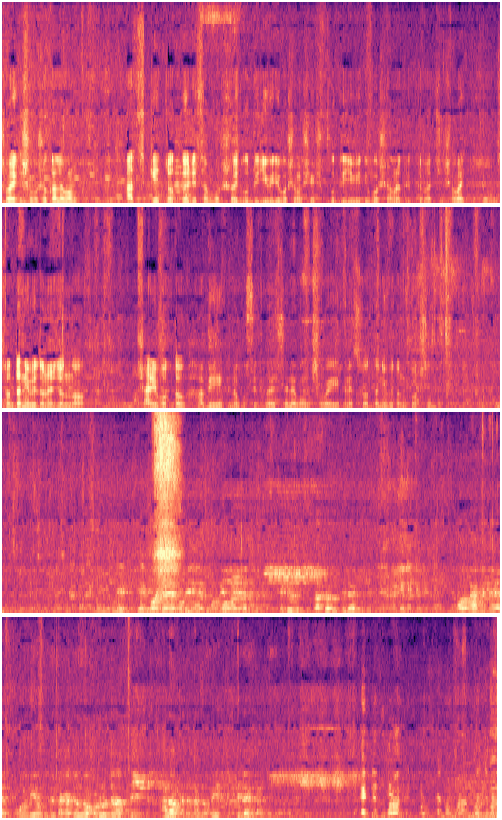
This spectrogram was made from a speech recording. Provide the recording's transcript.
সবাইকে শুভ সকাল এবং আজকে চোদ্দই ডিসেম্বর, শহীদ বুদ্ধিজীবী দিবস এবং সেই বুদ্ধিজীবী দিবসে আমরা দেখতে পাচ্ছি। সবাই শ্রদ্ধা নিবেদনের জন্য সারিবদ্ধভাবে এখানে উপস্থিত হয়েছেন এবং সবাই এখানে শ্রদ্ধা নিবেদন করছেন। অনুরোধ জানাচ্ছি জুনিয়র সেটেলমেন্ট অফিস সিলেট একটু একটু বড় বড় এবার বড় বড় বড়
